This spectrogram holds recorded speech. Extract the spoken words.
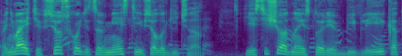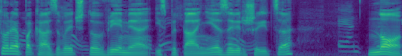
Понимаете, все сходится вместе и все логично. Есть еще одна история в Библии, которая показывает, что время испытания завершится, но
